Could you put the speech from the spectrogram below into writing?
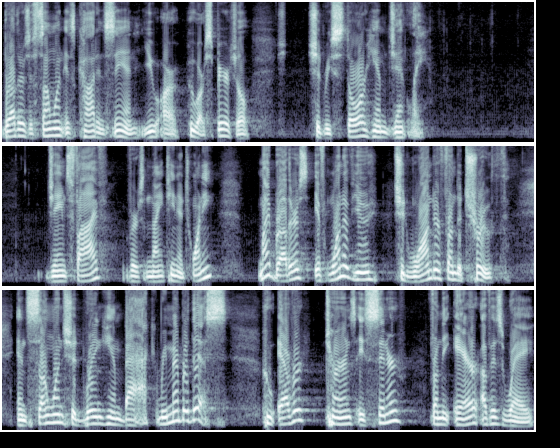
Brothers, if someone is caught in sin, you are who are spiritual should restore him gently. James 5, verse 19 and 20. My brothers, if one of you should wander from the truth and someone should bring him back, remember this whoever turns a sinner from the error of his way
